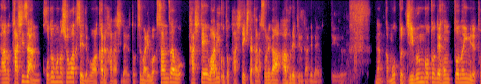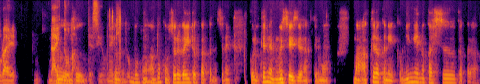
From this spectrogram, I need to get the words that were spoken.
あの足し算子供の小学生でも分かる話だよとつまりわ散々足して悪いことを足してきたからそれが溢れてるだけだよっていうなんかもっと自分ごとで本当の意味で捉えないとなんですよねきっと。僕もあ僕もそれが言いたかったんですね。これ天然メッセージじゃなくても、まあ、明らかにこう人間の過失だから、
